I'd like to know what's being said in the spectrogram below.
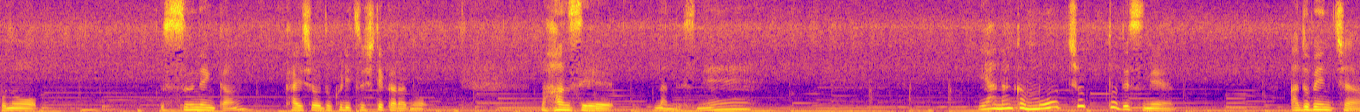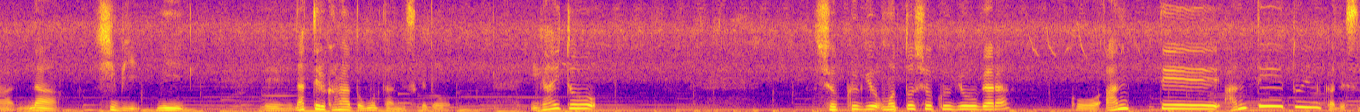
この数年間会社を独立してからの、反省なんですね。いやなんかもうちょっとですねアドベンチャーな日々に、えー、なってるかなと思ったんですけど意外と職業元職業柄こう安定安定というかです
